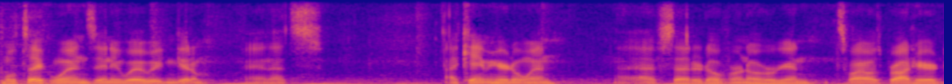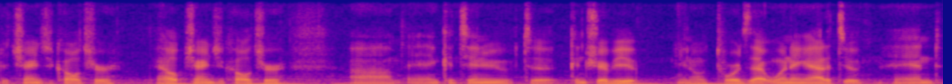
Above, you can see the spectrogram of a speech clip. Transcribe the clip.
We'll take wins any way we can get them, and that's. I came here to win. I've said it over and over again. That's why I was brought here to change the culture, to help change the culture, um, and continue to contribute, you know, towards that winning attitude. And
